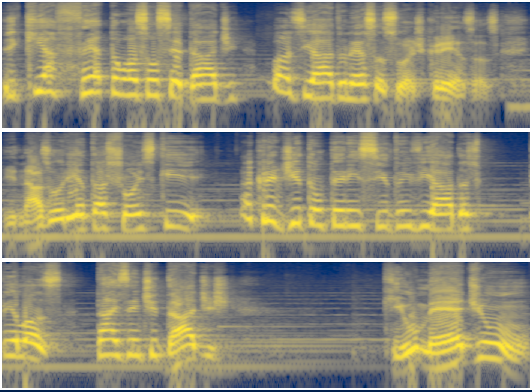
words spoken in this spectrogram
e que afetam a sociedade baseado nessas suas crenças e nas orientações que acreditam terem sido enviadas pelas tais entidades que o médium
